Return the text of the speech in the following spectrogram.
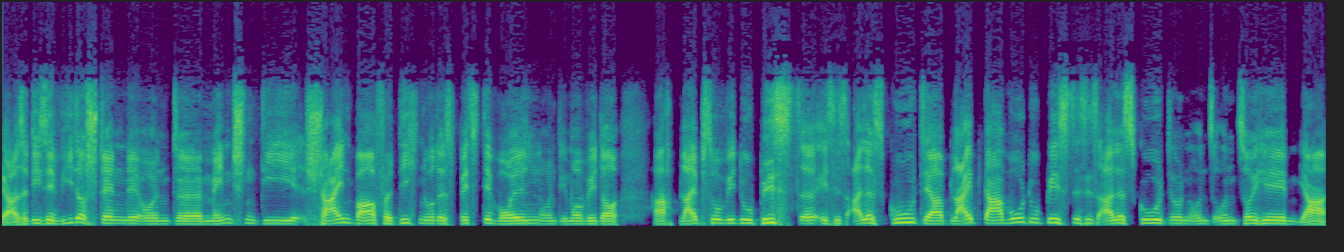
Ja, also diese Widerstände und äh, Menschen, die scheinbar für dich nur das Beste wollen und immer wieder, ach, bleib so wie du bist, äh, es ist alles gut, ja, bleib da, wo du bist, es ist alles gut und, und, und solche, ja,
